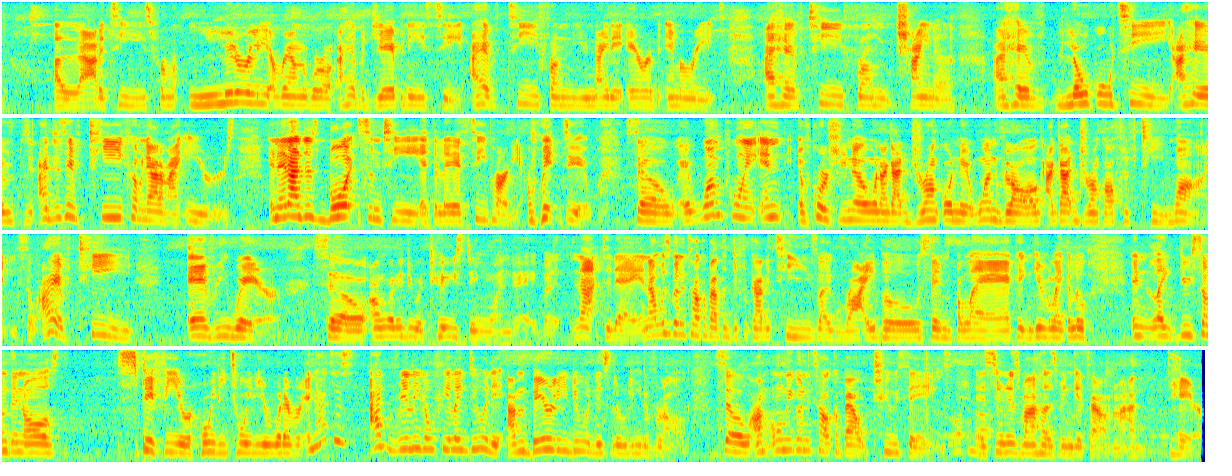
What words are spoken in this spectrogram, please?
a lot of teas from literally around the world. I have a Japanese tea. I have tea from the United Arab Emirates. I have tea from China. I have local tea. I have I just have tea coming out of my ears. And then I just bought some tea at the last tea party I went to. So at one point, and of course, you know, when I got drunk on that one vlog, I got drunk off of tea wine. So I have tea everywhere. So I'm going to do a tasting one day, but not today. And I was going to talk about the different kind of teas like rooibos and black and give like a little, and like do something all spiffy or hoity-toity or whatever. And I just, I really don't feel like doing it. I'm barely doing this Lolita vlog. So I'm only going to talk about two things as soon as my husband gets out of my hair.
